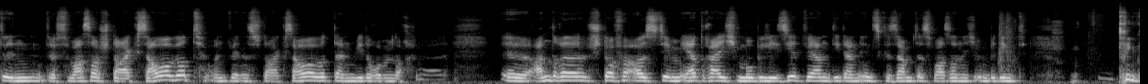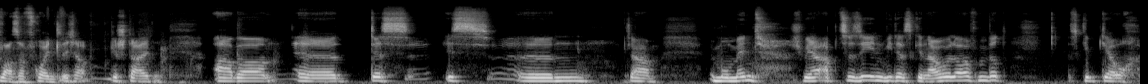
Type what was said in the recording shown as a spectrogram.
denn das Wasser stark sauer wird und wenn es stark sauer wird, dann wiederum noch äh, andere Stoffe aus dem Erdreich mobilisiert werden, die dann insgesamt das Wasser nicht unbedingt trinkwasserfreundlicher gestalten. Aber äh, das ist äh, ja im Moment schwer abzusehen, wie das genau laufen wird. Es gibt ja auch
